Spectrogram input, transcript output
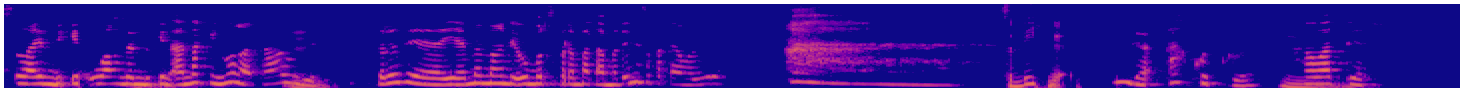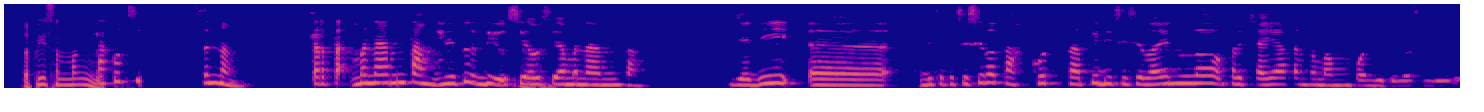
selain bikin uang dan bikin anak yang gue nggak tahu hmm. gitu terus ya ya memang di umur seperempat abad ini seperti yang lo bilang. Sedih nggak? Nggak takut gue. Hmm. khawatir. Tapi seneng nggak? Takut sih seneng. Terta menantang. Ini tuh di usia-usia menantang. Jadi eh, di satu sisi lo takut tapi di sisi lain lo percaya akan kemampuan diri lo sendiri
